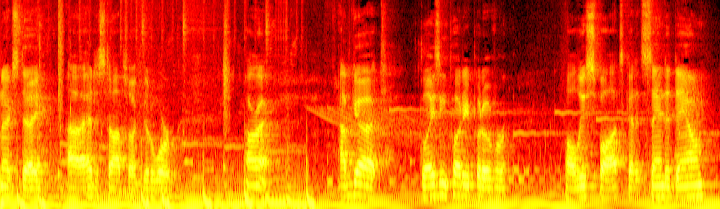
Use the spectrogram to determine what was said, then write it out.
next day. Uh, I had to stop so I could go to work. All right, I've got glazing putty put over all these spots, got it sanded down,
